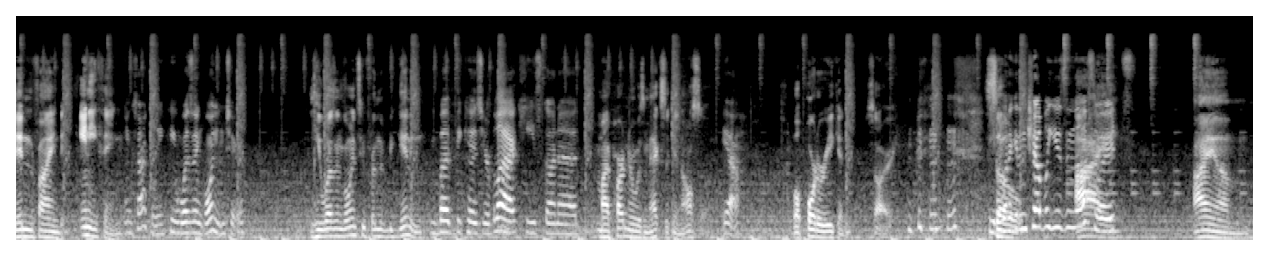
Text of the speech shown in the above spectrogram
didn't find anything. Exactly. He wasn't going to. He wasn't going to from the beginning. But because you're black, he's gonna. My partner was Mexican also. Yeah. Well, Puerto Rican. Sorry. you So, don't want to get in trouble using those I- words. I um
